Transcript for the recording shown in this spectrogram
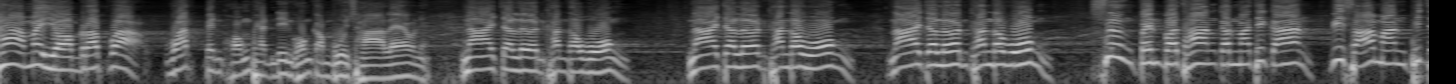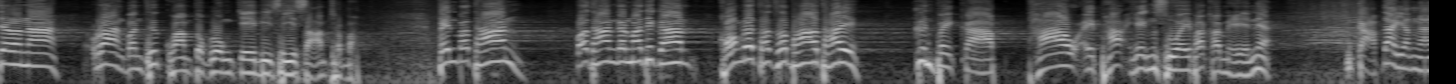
ถ้าไม่ยอมรับว่าวัดเป็นของแผ่นดินของกัมพูชาแล้วเนี่ยนายเจริญคันธวงศ์นายเจริญคันธวงศ์ นายเจริญคันธวงศ์ซึ่งเป็นประธานกันมาธิการ วิสามันพิจารณาร่างบันทึกความตกลง JBC สามฉบับ เป็นประธานประธานกันมาธิการของรัฐสภาไทยขึ้นไปกราบเท้าไอ้พระเฮงซวยพระเขมรเนี่ยกราบได้ยังไง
